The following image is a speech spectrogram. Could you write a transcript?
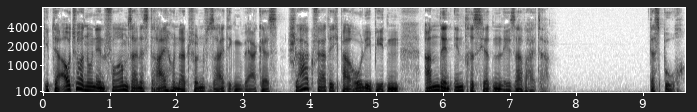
gibt der Autor nun in Form seines 305-seitigen Werkes schlagfertig Paroli bieten an den interessierten Leser weiter. Das Buch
